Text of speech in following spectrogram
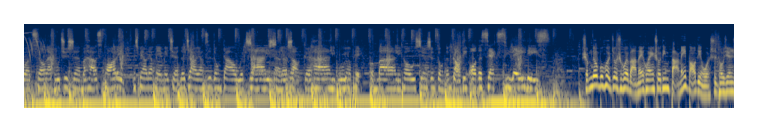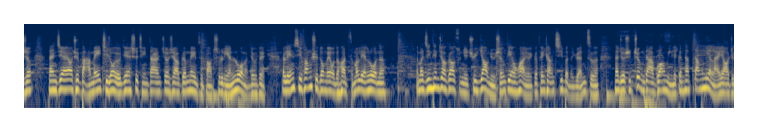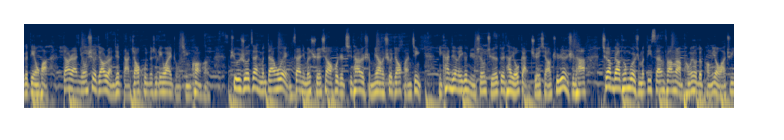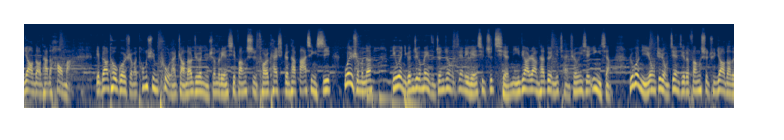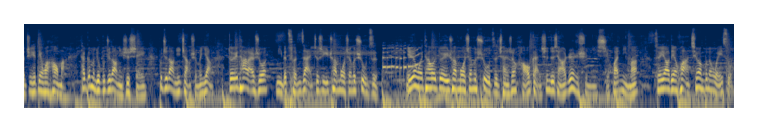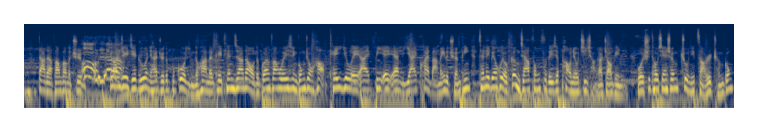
我从来不去什么 house party，那些漂亮妹妹全都照样自动到我家里。想要找个哈，你不用 pay for money，偷先生总能搞定 all the sexy ladies。什么都不会，就是会把妹。欢迎收听把妹宝典，我是偷先生。但既然要去把妹，其中有一件事情，当然就是要跟妹子保持联络嘛，对不对？那联系方式都没有的话，怎么联络呢？那么今天就要告诉你，去要女生电话有一个非常基本的原则，那就是正大光明的跟她当面来要这个电话。当然，你用社交软件打招呼那是另外一种情况哈。譬如说，在你们单位、在你们学校或者其他的什么样的社交环境，你看见了一个女生，觉得对她有感觉，想要去认识她，千万不要通过什么第三方啊、朋友的朋友啊去要到她的号码。也不要透过什么通讯铺来找到这个女生的联系方式，从而开始跟她发信息。为什么呢？因为你跟这个妹子真正的建立联系之前，你一定要让她对你产生一些印象。如果你用这种间接的方式去要到的这些电话号码，她根本就不知道你是谁，不知道你长什么样。对于她来说，你的存在就是一串陌生的数字。你认为他会对一串陌生的数字产生好感，甚至想要认识你、喜欢你吗？所以要电话千万不能猥琐，大大方方的去吧。听完这一节，如果你还觉得不过瘾的话呢，可以添加到我的官方微信公众号 k u a i b a m e i 快把妹的全拼，在那边会有更加丰富的一些泡妞技巧要教给你。我是偷先生，祝你早日成功。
